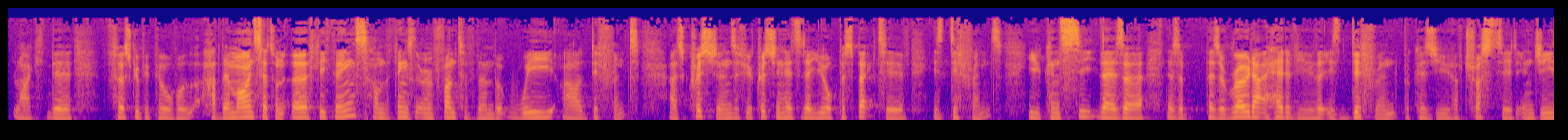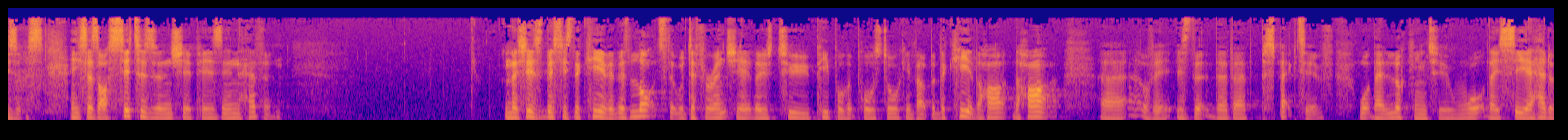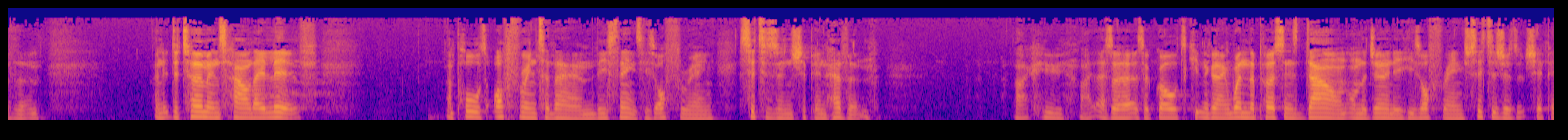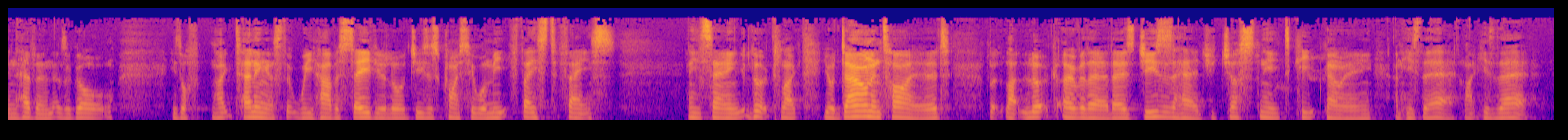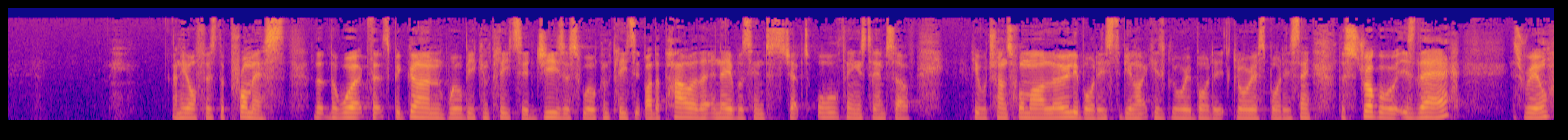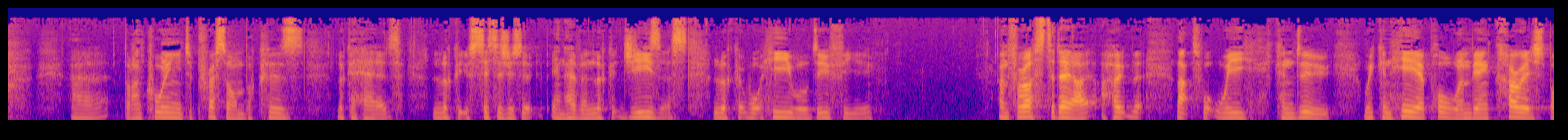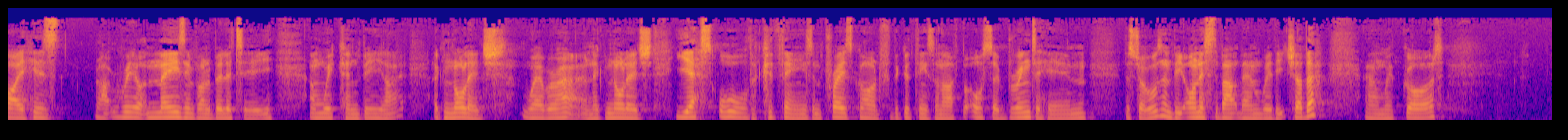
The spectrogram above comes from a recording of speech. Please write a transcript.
like the first group of people have their mindset on earthly things, on the things that are in front of them, but we are different. As Christians, if you're a Christian here today, your perspective is different. You can see there's a, there's a, there's a road out ahead of you that is different because you have trusted in Jesus. And he says our citizenship is in heaven. And this is, this is the key of it. There's lots that would differentiate those two people that Paul's talking about, but the key at the heart, the heart uh, of it is that their, their perspective, what they're looking to, what they see ahead of them. And it determines how they live. And Paul's offering to them these things. He's offering citizenship in heaven. Like who, like as, a, as a goal to keep them going. When the person is down on the journey, he's offering citizenship in heaven as a goal. He's like telling us that we have a Savior, Lord Jesus Christ, who will meet face to face. And he's saying, Look, like you're down and tired, but like look over there. There's Jesus ahead. You just need to keep going, and he's there. Like he's there. And he offers the promise that the work that's begun will be completed. Jesus will complete it by the power that enables him to subject all things to himself. He will transform our lowly bodies to be like his glory body, glorious. Saying the struggle is there, it's real, uh, but I'm calling you to press on because look ahead. Look at your citizenship in heaven. Look at Jesus. Look at what he will do for you. And for us today, I, I hope that that's what we can do. We can hear Paul and be encouraged by his like, real amazing vulnerability, and we can be like acknowledge where we're at and acknowledge, yes, all the good things, and praise God for the good things on life, but also bring to Him the struggles and be honest about them with each other and with God.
